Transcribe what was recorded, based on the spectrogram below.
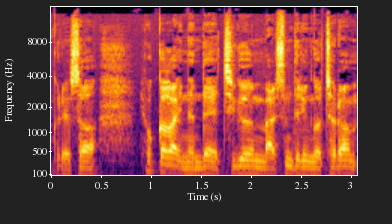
그래서 효과가 있는데 지금 말씀드린 것처럼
